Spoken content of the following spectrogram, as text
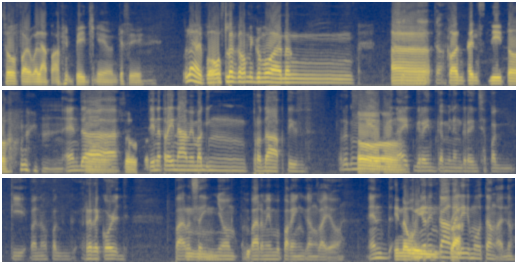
so far, wala pa kaming page ngayon. Kasi, Mm. wala, focus lang kami gumawa ng ah, dito. contents dito. Mm, And uh, so, tinatry namin maging productive. Talagang Oo. every night grind kami ng grind sa pag ano pag re-record para sa Mm. inyo para may mapakinggan kayo. And In a nyo way, rin kakalimutang ano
